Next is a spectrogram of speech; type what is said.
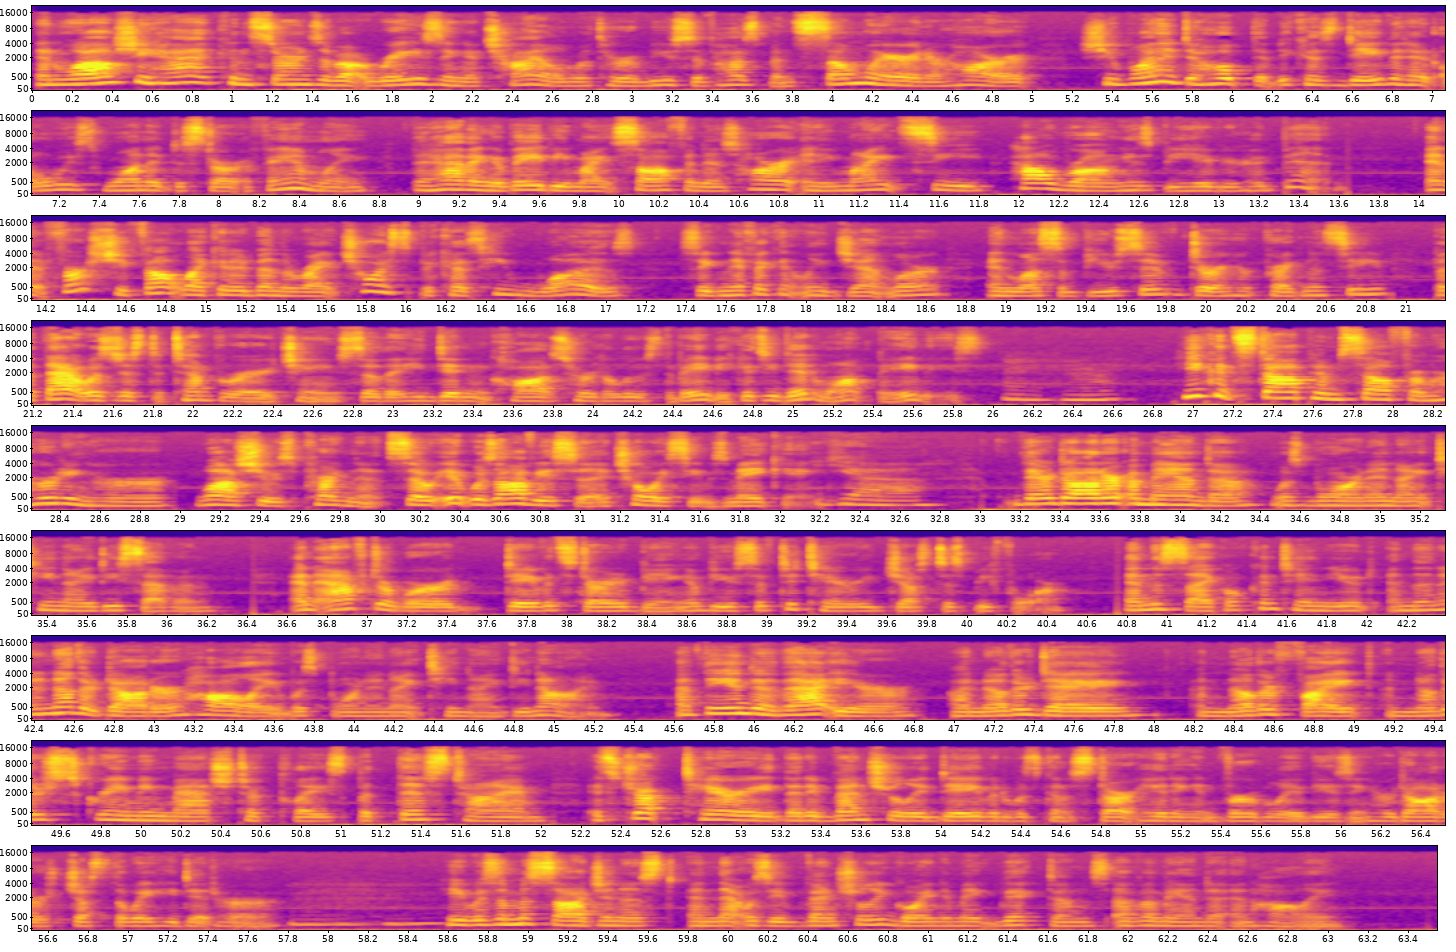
And while she had concerns about raising a child with her abusive husband, somewhere in her heart, she wanted to hope that because David had always wanted to start a family, that having a baby might soften his heart and he might see how wrong his behavior had been. And at first, she felt like it had been the right choice because he was significantly gentler and less abusive during her pregnancy. But that was just a temporary change so that he didn't cause her to lose the baby because he did want babies. Mm-hmm. He could stop himself from hurting her while she was pregnant, so it was obviously a choice he was making. Yeah. Their daughter Amanda was born in 1997, and afterward, David started being abusive to Teri just as before. And the cycle continued, and then another daughter, Holly, was born in 1999. At the end of that year, another day, another fight, another screaming match took place, but this time it struck Teri that eventually David was going to start hitting and verbally abusing her daughters just the way he did her. Mm-hmm. He was a misogynist, and that was eventually going to make victims of Amanda and Holly.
